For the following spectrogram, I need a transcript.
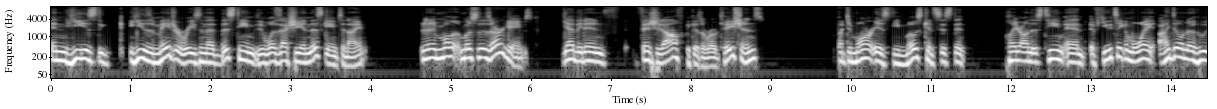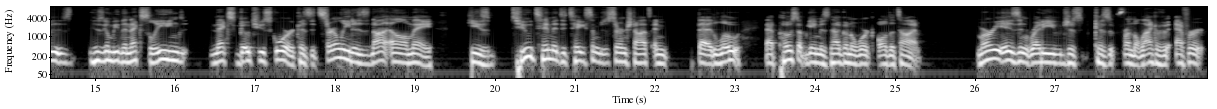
And he is the he is a major reason that this team was actually in this game tonight. And in mo- most of those other games. Yeah, they didn't f- finish it off because of rotations. But DeMar is the most consistent player on this team. And if you take him away, I don't know who's who's going to be the next leading next go to scorer because it certainly is not LMA. He's too timid to take some certain shots, and that low that post up game is not going to work all the time. Murray isn't ready just because from the lack of effort,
